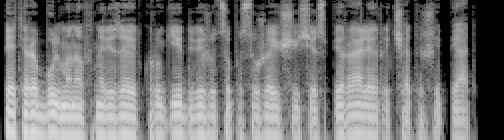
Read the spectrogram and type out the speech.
Пятеро бульманов нарезают круги, движутся по сужающейся спирали, рычат и шипят.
